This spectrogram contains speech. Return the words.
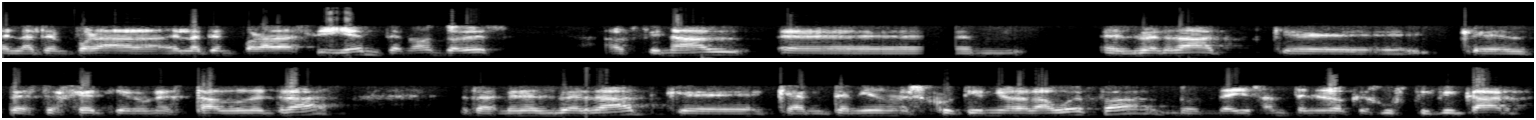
en la temporada en la temporada siguiente no entonces al final eh, es verdad que, que el PSG tiene un estado detrás pero también es verdad que, han tenido un escrutinio de la UEFA donde ellos han tenido que justificar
